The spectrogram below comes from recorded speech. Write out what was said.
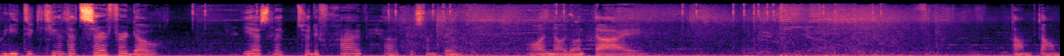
We need to kill that surfer though. He has like 25 health or something. Oh no, don't die. Tom tom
